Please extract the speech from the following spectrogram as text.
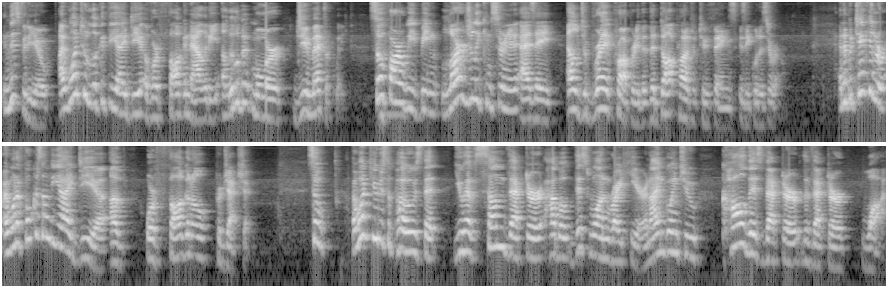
In this video, I want to look at the idea of orthogonality a little bit more geometrically. So mm-hmm. far, we've been largely concerning it as a algebraic property that the dot product of two things is equal to zero. And in particular, I want to focus on the idea of orthogonal projection. So I want you to suppose that you have some vector, how about this one right here, and I'm going to call this vector the vector y.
